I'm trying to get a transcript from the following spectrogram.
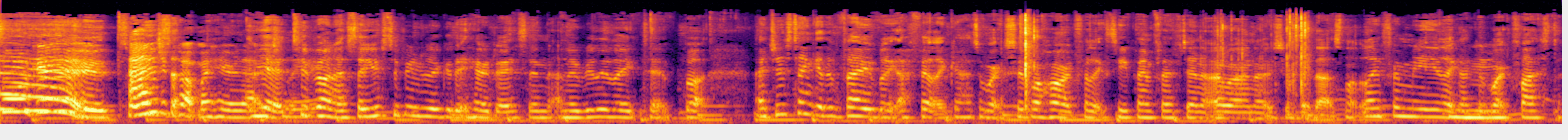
so good. So I and used you to- cut my hair. Actually. Yeah, to be honest, I used to be really good at hairdressing and I really liked it, but I just didn't get the vibe. Like I felt like I had to work super hard for like three pound fifty an hour, and I was just like, that's not life for me. Like I Mhm. could work faster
